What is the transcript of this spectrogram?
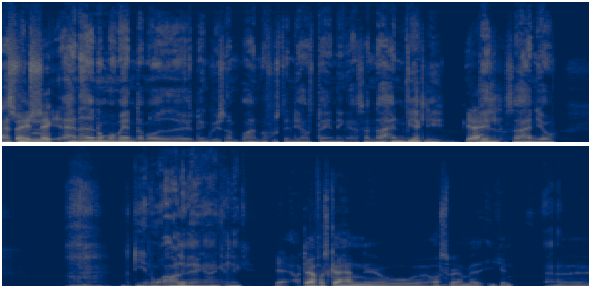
jeg banen, synes, ikke? han havde nogle momenter mod uh, Lyngby, som, hvor han var fuldstændig outstanding. Altså, når han virkelig ja. vil, så er han jo... De er nogle afleveringer, han kan lægge. Ja, og derfor skal han jo også være med igen. Ja. Øh,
